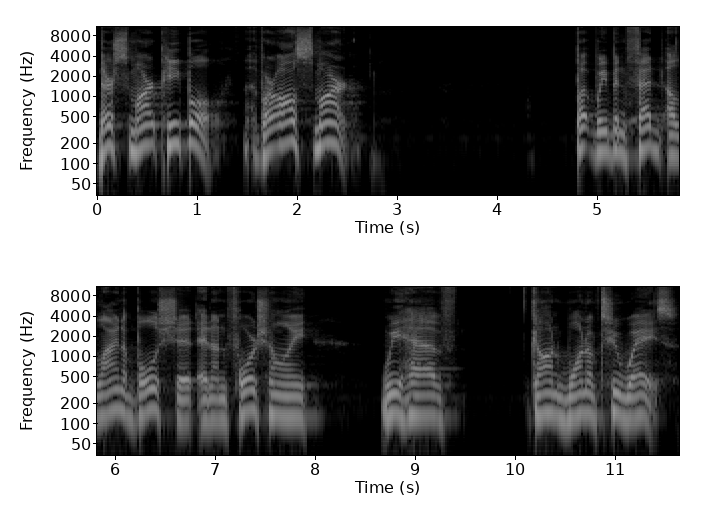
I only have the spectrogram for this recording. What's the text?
They're smart people. We're all smart. But we've been fed a line of bullshit, and unfortunately, we have gone one of two ways.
